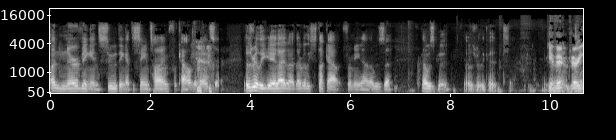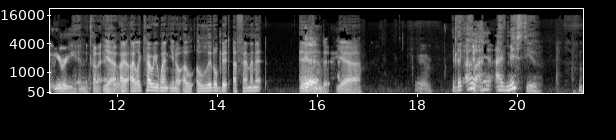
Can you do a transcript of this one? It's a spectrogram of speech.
unnerving and soothing at the same time for Calendar Man. So it was really yeah that uh, that really stuck out for me. Uh, that was uh, that was good. That was really good. So, Yeah, very very eerie and kind of Yeah, I, I liked how he went, you know, a, a little bit effeminate And yeah, Yeah. He's like, oh, I, I've missed you.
